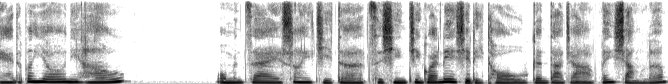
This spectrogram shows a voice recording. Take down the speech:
亲爱的朋友，你好。我们在上一集的慈心静观练习里头，跟大家分享了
